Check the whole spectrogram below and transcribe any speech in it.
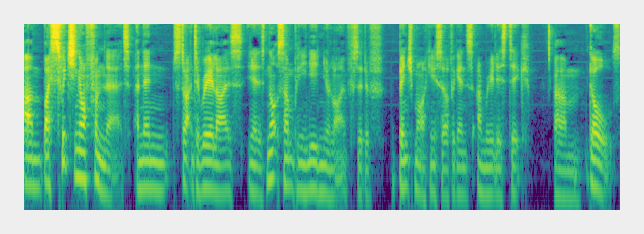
Um, by switching off from that and then starting to realize, you know, it's not something you need in your life, sort of benchmarking yourself against unrealistic um, goals,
